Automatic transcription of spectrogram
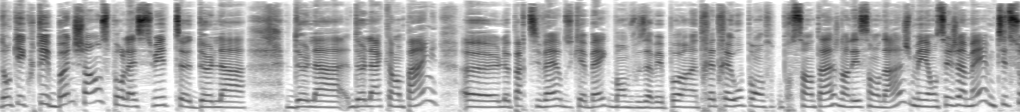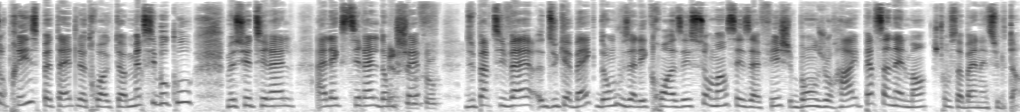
Donc, écoutez, bonne chance pour la suite de la de la de la campagne. le Parti Vert du Québec, bon, vous vous avez pas un très très haut pourcentage dans les sondages, mais on sait jamais. Une petite surprise peut-être le 3 octobre. Merci beaucoup, Monsieur Tirel, Alex Tirel, donc chef du Parti Vert du Québec. Donc vous allez croiser sûrement ces affiches. Bonjour, hi. Personnellement, je trouve ça bien insultant.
